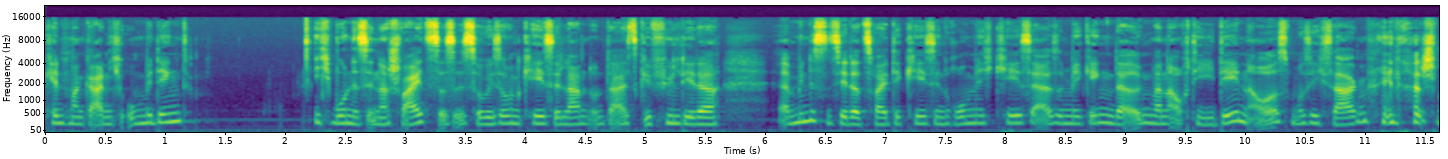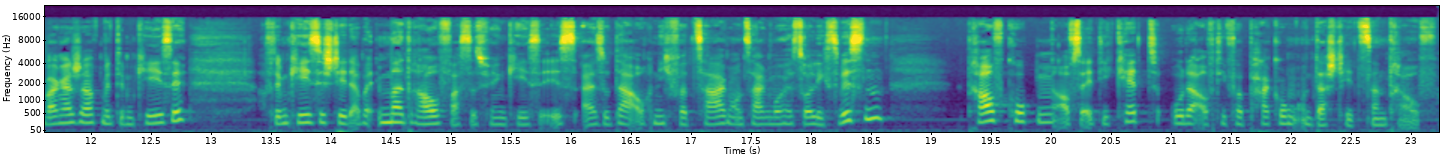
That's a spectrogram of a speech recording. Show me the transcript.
kennt man gar nicht unbedingt. Ich wohne jetzt in der Schweiz, das ist sowieso ein Käseland und da ist gefühlt jeder, äh, mindestens jeder zweite Käse in Rohmilchkäse. Also mir gingen da irgendwann auch die Ideen aus, muss ich sagen, in der Schwangerschaft mit dem Käse. Auf dem Käse steht aber immer drauf, was das für ein Käse ist. Also da auch nicht verzagen und sagen, woher soll ich es wissen? Drauf gucken aufs Etikett oder auf die Verpackung und da steht es dann drauf.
